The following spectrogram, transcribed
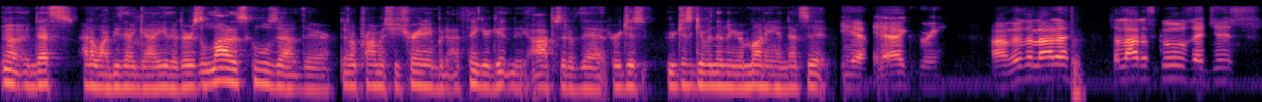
No, and that's I don't want to be that guy either. There's a lot of schools out there that'll promise you training, but I think you're getting the opposite of that. Or just you're just giving them your money and that's it. Yeah, yeah, I agree. Um, there's a lot of there's a lot of schools that just,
